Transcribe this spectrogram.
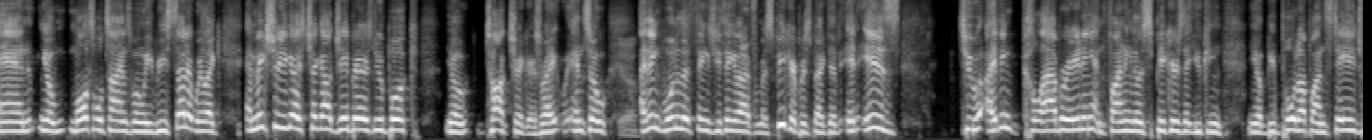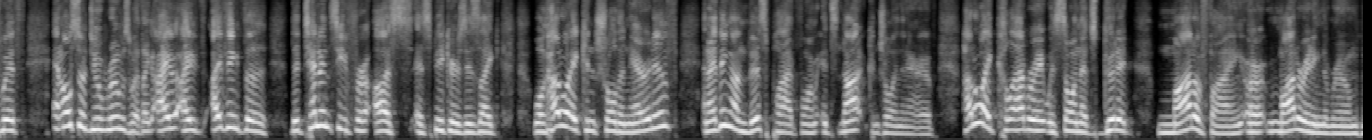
and you know multiple times when we reset it we're like and make sure you guys check out jay baer's new book you know talk triggers right and so yeah. i think one of the things you think about it from a speaker perspective it is to I think collaborating and finding those speakers that you can you know be pulled up on stage with and also do rooms with. Like I I I think the the tendency for us as speakers is like, well, how do I control the narrative? And I think on this platform, it's not controlling the narrative. How do I collaborate with someone that's good at modifying or moderating the room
